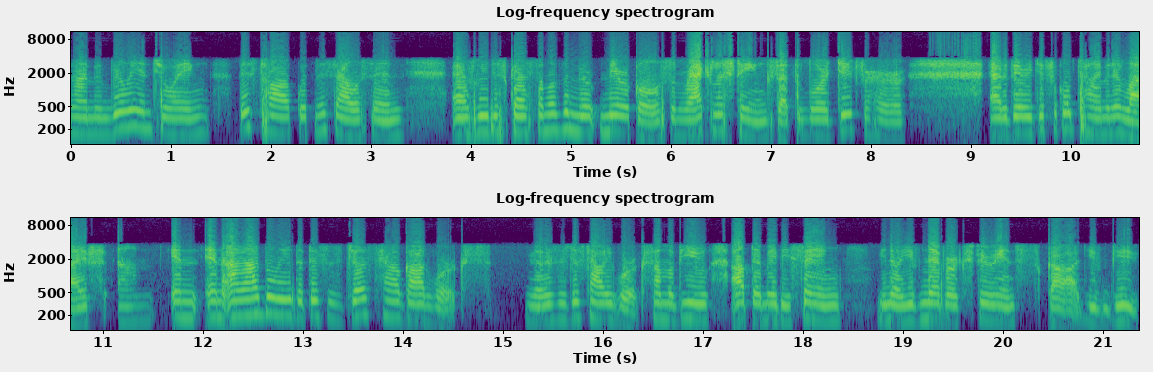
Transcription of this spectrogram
and I'm really enjoying this talk with Miss Allison as we discuss some of the miracles, the miraculous things that the Lord did for her at a very difficult time in her life. Um, and, and, I believe that this is just how God works. You know, this is just how He works. Some of you out there may be saying, you know, you've never experienced God. You've, you,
